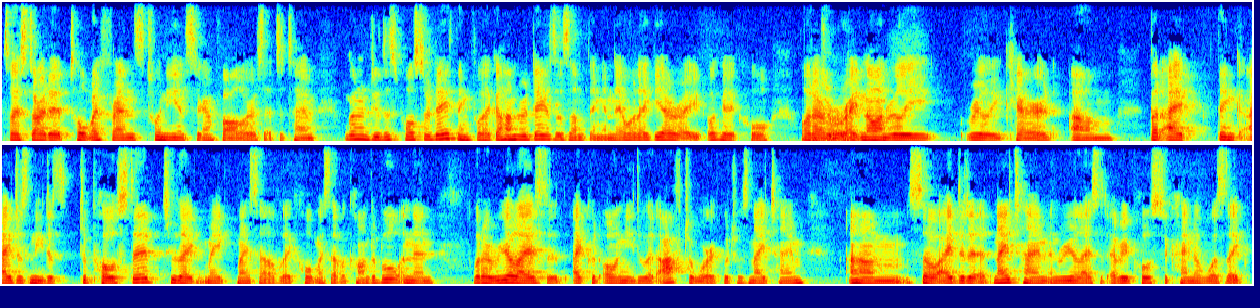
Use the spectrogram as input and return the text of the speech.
So I started, told my friends, 20 Instagram followers at the time, I'm going to do this poster day thing for like 100 days or something. And they were like, yeah, right. Okay, cool. Whatever. Right. No one really, really cared. Um, but I think I just needed to post it to like make myself, like hold myself accountable. And then what I realized that I could only do it after work, which was nighttime. Um, so I did it at nighttime and realized that every poster kind of was like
